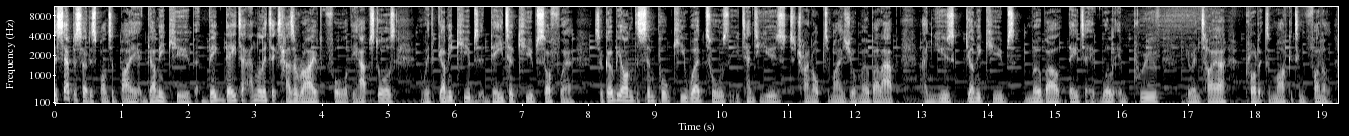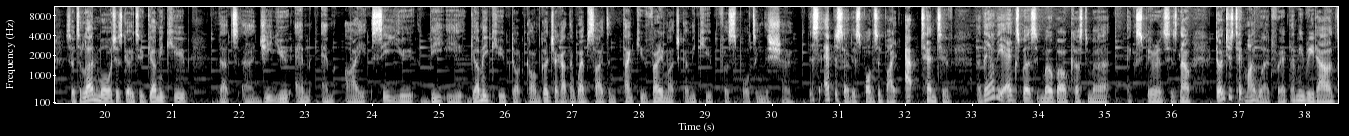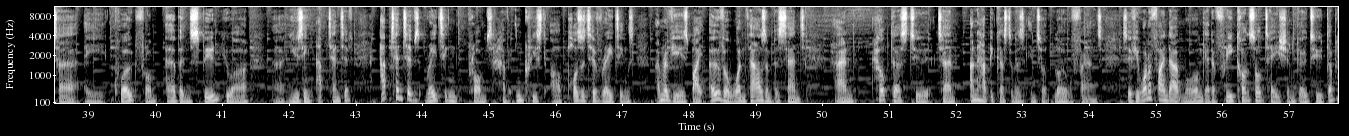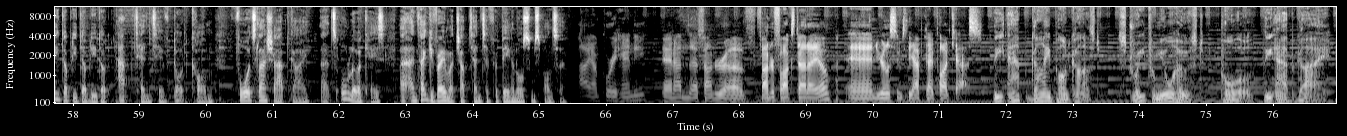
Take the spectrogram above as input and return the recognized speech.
This episode is sponsored by Gummicube. Big data analytics has arrived for the app stores with Gummicube's Data Cube software. So go beyond the simple keyword tools that you tend to use to try and optimize your mobile app and use Gummicube's mobile data. It will improve your entire product and marketing funnel. So to learn more, just go to Gummicube. That's uh, G U M M I C U B E, gummycube.com. Go and check out their website. And thank you very much, Gummicube, for supporting this show. This episode is sponsored by Apptentive. Uh, they are the experts in mobile customer experiences. Now, don't just take my word for it. Let me read out uh, a quote from Urbanspoon, who are uh, using Apptentive. Apptentive's rating prompts have increased our positive ratings and reviews by over 1000% and helped us to turn unhappy customers into loyal fans. So if you want to find out more and get a free consultation, go to www.apptentive.com forward slash app guy. That's all lowercase. And thank you very much, Apptentive, for being an awesome sponsor. Hi, I'm Corey Handy, and I'm the founder of FounderFox.io, and you're listening to the App Guy podcast. The App Guy podcast, straight from your host, Paul, the App Guy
